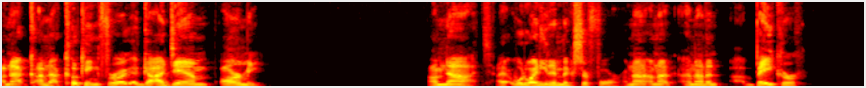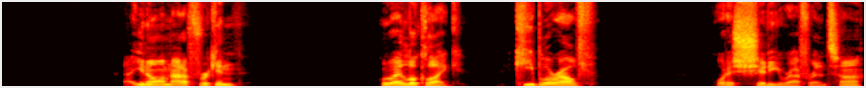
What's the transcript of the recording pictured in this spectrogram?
I'm not. I'm not cooking for a, a goddamn army. I'm not. I, what do I need a mixer for? I'm not. I'm not. I'm not a, a baker. You know, I'm not a freaking. What do I look like? Keebler elf? What a shitty reference, huh?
